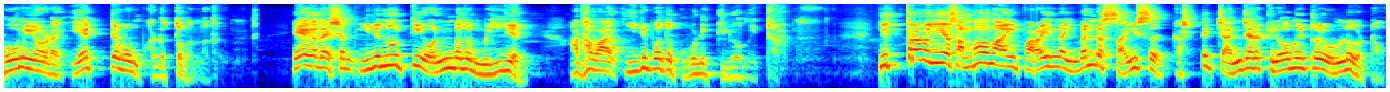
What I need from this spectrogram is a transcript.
ഭൂമിയോട് ഏറ്റവും അടുത്തു വന്നത്. ഏകദേശം ഇരുന്നൂറ്റി ഒൻപത് മില്യൺ അഥവാ ഇരുപത് കോടി കിലോമീറ്റർ ഇത്ര വലിയ സംഭവമായി പറയുന്ന ഇവന്റെ സൈസ് കഷ്ടിച്ച് അഞ്ചര കിലോമീറ്ററേ ഉള്ളൂ കേട്ടോ.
